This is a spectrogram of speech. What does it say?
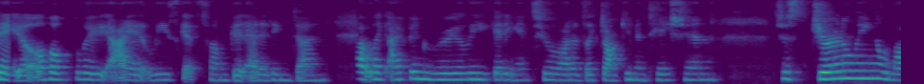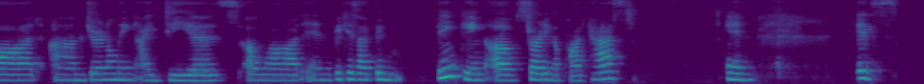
fail. Hopefully, I at least get some good editing done. But like, I've been really getting into a lot of like documentation, just journaling a lot, um, journaling ideas a lot, and because I've been thinking of starting a podcast, and it's,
